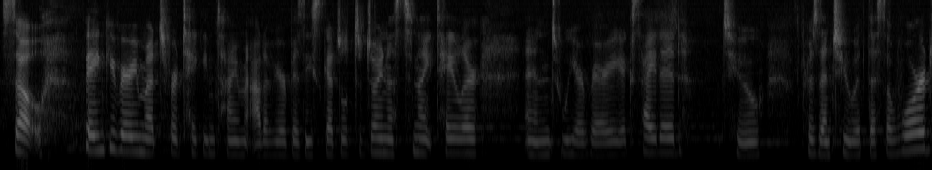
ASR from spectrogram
So, thank you very much for taking time out of your busy schedule to join us tonight, Taylor. And we are very excited to present you with this award.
